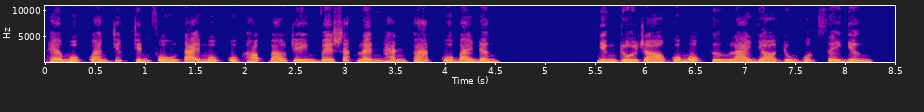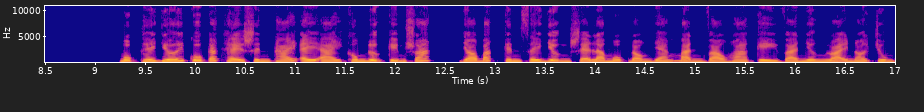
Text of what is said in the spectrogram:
theo một quan chức chính phủ tại một cuộc họp báo riêng về sắc lệnh hành pháp của Biden. Những rủi ro của một tương lai do Trung Quốc xây dựng. Một thế giới của các hệ sinh thái AI không được kiểm soát, do Bắc Kinh xây dựng sẽ là một đòn giáng mạnh vào Hoa Kỳ và nhân loại nói chung.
